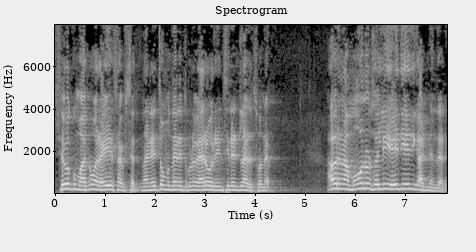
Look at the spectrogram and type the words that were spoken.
சிவகுமார்னு ஒரு ஐஏஎஸ் ஆஃபீஸர் நான் நேற்று முந்தைய நேற்று கூட வேற ஒரு இன்சிடெண்ட்டில் அதை சொன்னேன். அவர் நான் மௌனம்னு சொல்லி எழுதி எழுதி காட்டினிருந்தார்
